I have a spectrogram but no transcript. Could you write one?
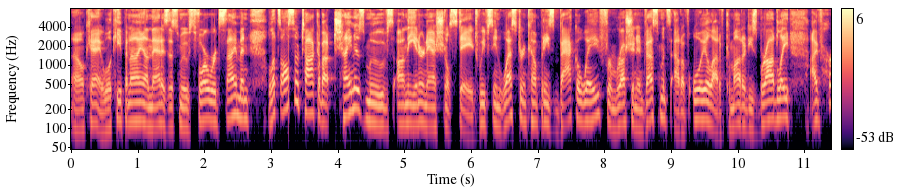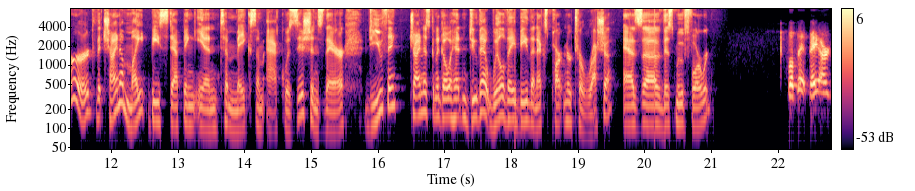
Okay, we'll keep an eye on that as this moves forward. Simon, let's also talk about China's moves on the international stage. We've seen Western companies back away from Russian investments out of oil, out of commodities broadly. I've heard that China might be stepping in to make some acquisitions there. Do you think China's going to go ahead and do that? Will they be the next partner to Russia as uh, this moves forward? Well, they, they are.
